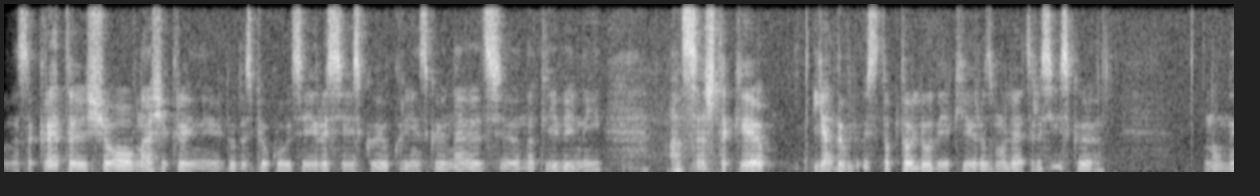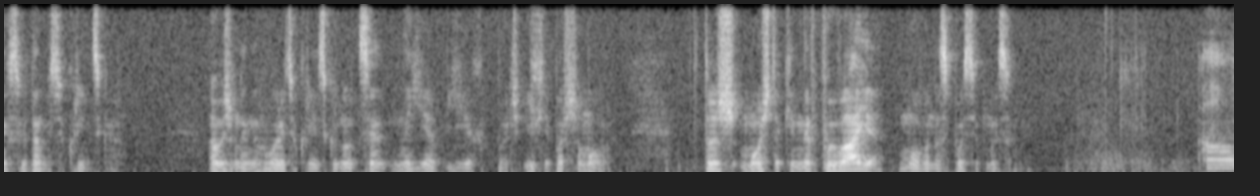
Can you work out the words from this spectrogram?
Не секрет, що в нашій країні люди спілкуються і російською, і українською, і навіть на тлі війни. А все ж таки, я дивлюсь, тобто люди, які розмовляють російською, ну, в них свідомість українська. Але ж вони не говорять українською, ну це не є їх перш, їхня перша мова. Тож, може таки, не впливає мова на спосіб мислення. Ем,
